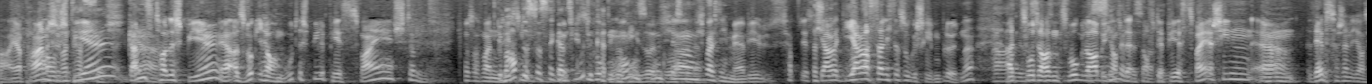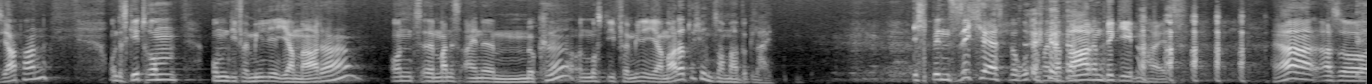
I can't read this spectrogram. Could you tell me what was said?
Ah, japanisches Oh. Spiel, ganz Ja. tolles Spiel, ja, also wirklich auch ein gutes Spiel, PS2. Stimmt. Ich muss auf meinen Überhaupt Notizen- ist das eine ganz gute. Kategorie, so im Oh, Großen und ja, ich weiß nicht mehr. Wie, ich habe jetzt Jahre, die Jahreszahl nicht dazu geschrieben, blöd, ne? Ah, Hat wir 2002, glaube ich, auf der, auf der das PS2 erschienen, ähm, selbstverständlich aus Japan. Und es geht darum, um die Familie Yamada. Und äh, man ist eine Mücke und muss die Familie Yamada durch den Sommer begleiten. Ich bin sicher, es beruht auf einer wahren Begebenheit. Ja, also,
